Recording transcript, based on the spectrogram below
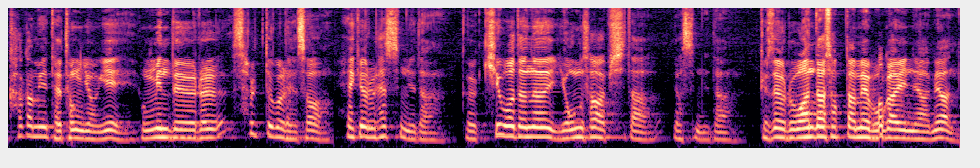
카가미 대통령이 국민들을 설득을 해서 해결을 했습니다. 그 키워드는 용서합시다였습니다. 그래서 루안다 속담에 뭐가 있냐면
